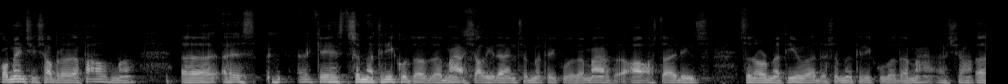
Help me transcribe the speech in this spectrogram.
comenci sobre de Palma, eh, és, que és la matrícula de mà, això li deien la matrícula de mà, o està dins la normativa de la matrícula de mà, això. Eh,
